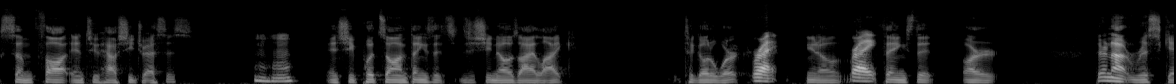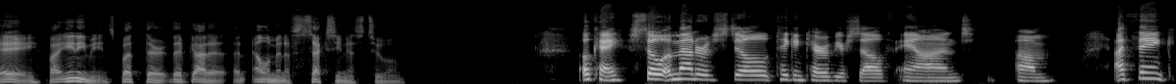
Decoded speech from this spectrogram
some thought into how she dresses, hmm and she puts on things that she knows I like to go to work. Right. You know, Right. things that are they're not risque by any means, but they're they've got a, an element of sexiness to them. Okay. So a matter of still taking care of yourself and um I think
